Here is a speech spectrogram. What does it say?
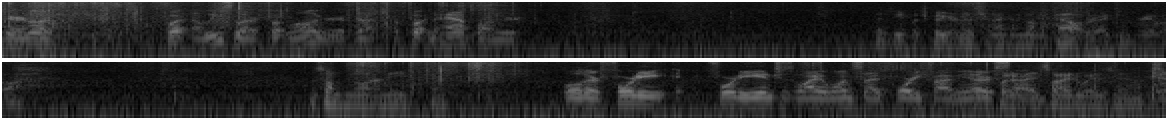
they're another foot, at least another foot longer, if not a foot and a half longer. As you get much bigger than this, you're not going to go on the pallet racking very well. With something underneath. yeah. Well, they're 40, 40 inches wide on one side, 45 on the other Put it side. in sideways, yeah. Yeah.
